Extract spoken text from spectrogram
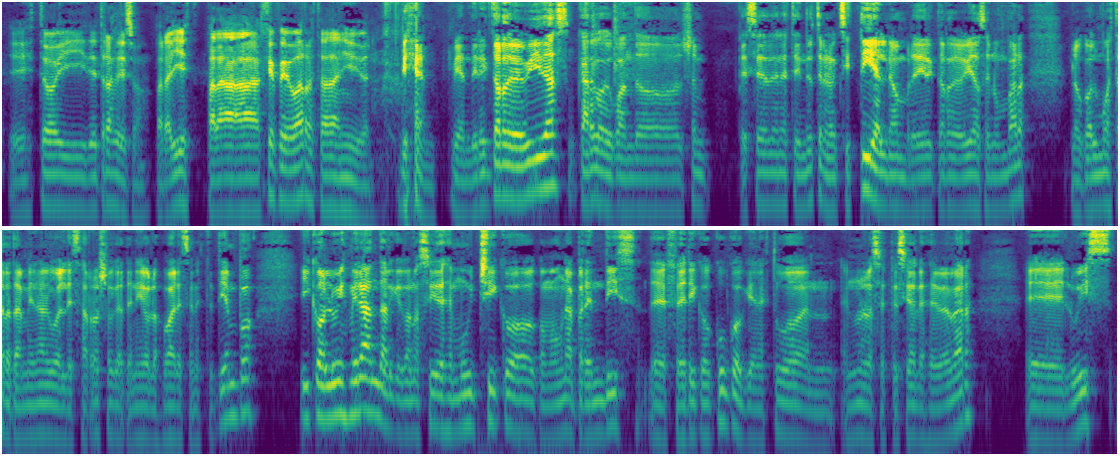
Estoy detrás de eso. Para ahí, para jefe de barra está Dani Bieber. Bien, bien. Director de bebidas, cargo de cuando yo empecé en esta industria no existía el nombre de director de bebidas en un bar, lo cual muestra también algo del desarrollo que ha tenido los bares en este tiempo. Y con Luis Miranda, al que conocí desde muy chico como un aprendiz de Federico Cuco, quien estuvo en, uno de los especiales de beber. Eh, Luis.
